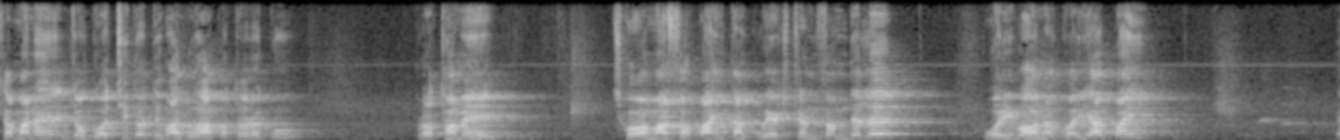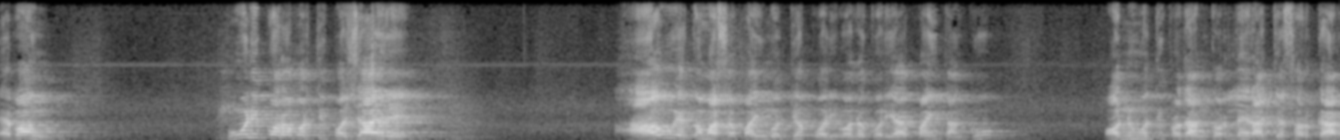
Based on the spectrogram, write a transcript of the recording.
ସେମାନେ ଯେଉଁ ଗଚ୍ଛିତ ଥିବା ଲୁହାପଥରକୁ ପ୍ରଥମେ ଛଅ ମାସ ପାଇଁ ତାଙ୍କୁ ଏକ୍ସଟେନସନ୍ ଦେଲେ ପରିବହନ କରିବା ପାଇଁ ଏବଂ ପୁଣି ପରବର୍ତ୍ତୀ ପର୍ଯ୍ୟାୟରେ ଆଉ ଏକ ମାସ ପାଇଁ ମଧ୍ୟ ପରିବହନ କରିବା ପାଇଁ ତାଙ୍କୁ ଅନୁମତି ପ୍ରଦାନ କଲେ ରାଜ୍ୟ ସରକାର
